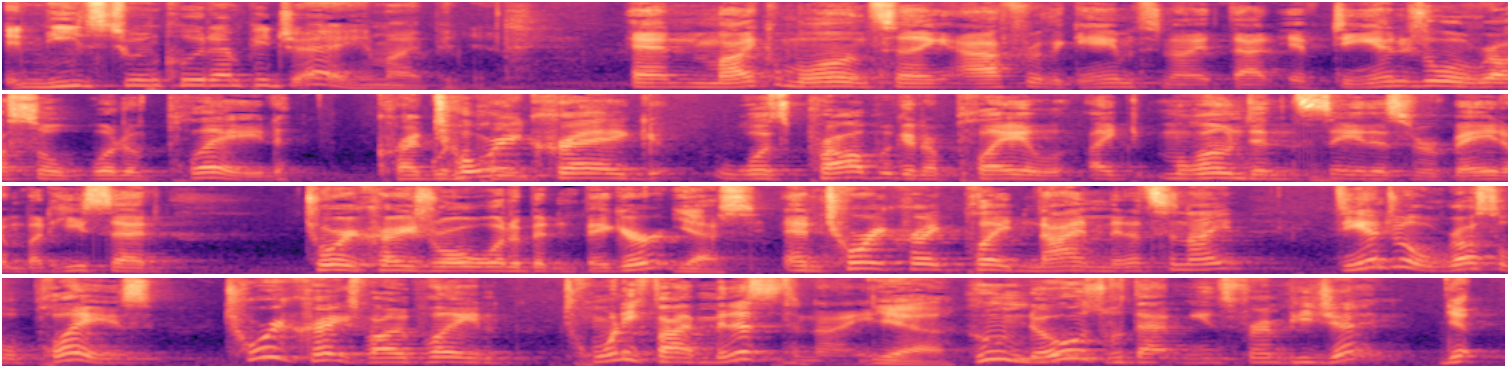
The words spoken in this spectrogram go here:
It needs to include MPJ, in my opinion. And Michael Malone saying after the game tonight that if D'Angelo Russell would have played, Craig Torrey played. Craig was probably going to play. Like Malone didn't say this verbatim, but he said Torrey Craig's role would have been bigger. Yes. And Torrey Craig played nine minutes tonight. D'Angelo Russell plays. Torrey Craig's probably playing 25 minutes tonight. Yeah. Who knows what that means for MPJ? Yep.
